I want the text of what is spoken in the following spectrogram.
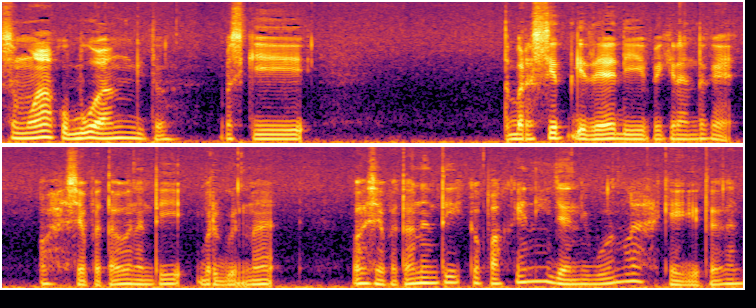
semua aku buang gitu. Meski terbersit gitu ya di pikiran tuh kayak wah siapa tahu nanti berguna. Wah siapa tahu nanti kepake nih jangan dibuang lah kayak gitu kan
